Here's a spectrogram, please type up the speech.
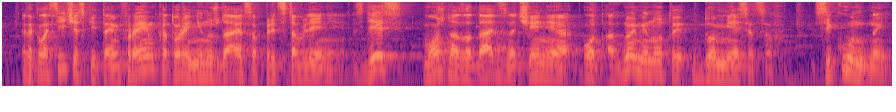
– это классический таймфрейм, который не нуждается в представлении. Здесь можно задать значение от 1 минуты до месяцев – Секундный.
